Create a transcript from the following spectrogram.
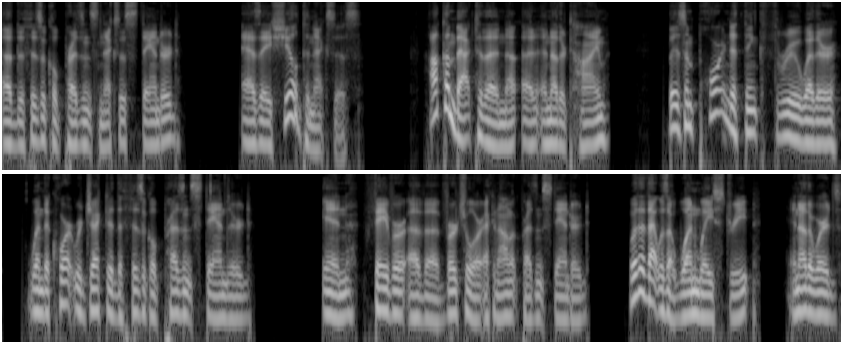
of the physical presence Nexus standard as a shield to Nexus. I'll come back to that another time, but it's important to think through whether, when the court rejected the physical presence standard in favor of a virtual or economic presence standard, whether that was a one way street. In other words,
